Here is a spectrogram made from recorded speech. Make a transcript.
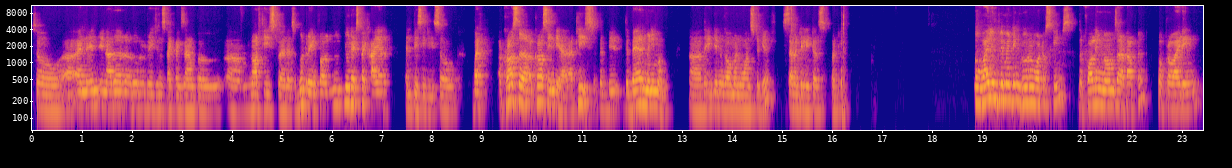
So, uh, and in, in other rural regions, like for example, um, Northeast, where there's good rainfall, you, you'd expect higher LPCD. So, but across the across India, at least the, the bare minimum uh, the Indian government wants to give 70 liters per day. So while implementing rural water schemes, the following norms are adopted for providing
